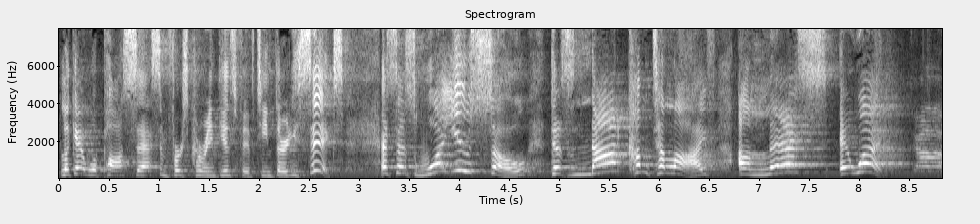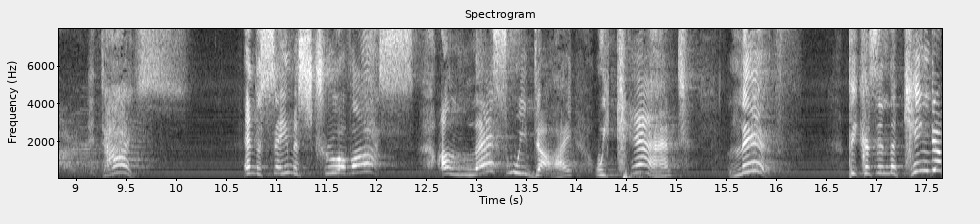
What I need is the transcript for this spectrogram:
Look at what Paul says in 1 Corinthians 15 36. It says, What you sow does not come to life unless it what? Die. It dies. And the same is true of us. Unless we die, we can't live. Because in the kingdom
